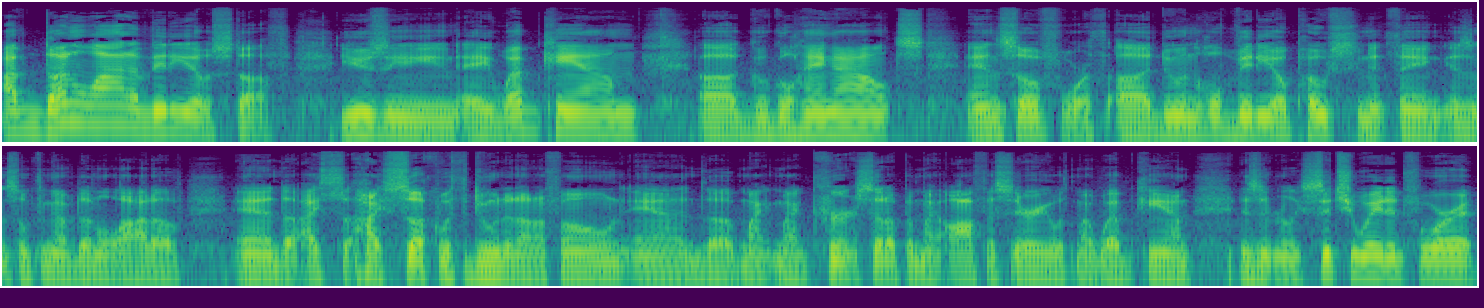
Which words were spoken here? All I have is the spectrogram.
I've done a lot of video stuff using a webcam, uh, Google Hangouts, and so forth. Uh, doing the whole video posting it thing isn't something I've done a lot of, and uh, I, I suck with doing it on a phone. And uh, my, my current setup in my office area with my webcam isn't really situated for it.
